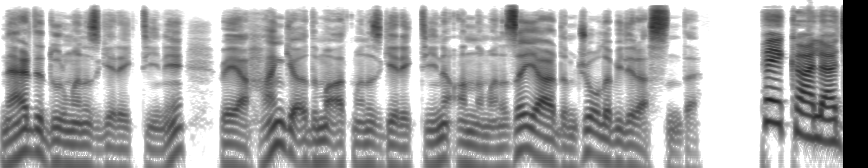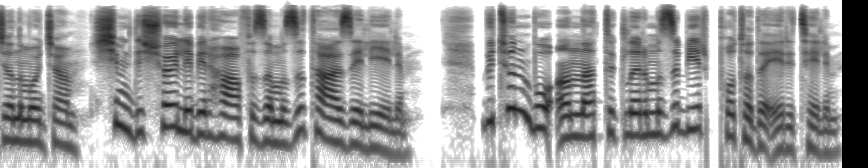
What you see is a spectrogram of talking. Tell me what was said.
Nerede durmanız gerektiğini veya hangi adımı atmanız gerektiğini anlamanıza yardımcı olabilir aslında. Pekala canım hocam. Şimdi şöyle bir hafızamızı tazeleyelim. Bütün bu anlattıklarımızı bir potada eritelim.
